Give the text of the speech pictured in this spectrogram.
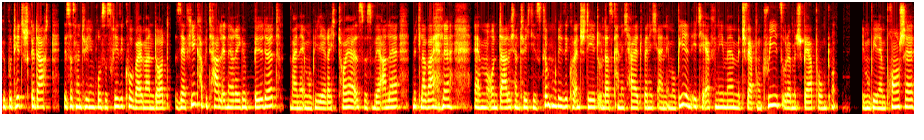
hypothetisch gedacht, ist das natürlich ein großes Risiko, weil man dort sehr viel Kapital in der Regel bildet, weil eine Immobilie recht teuer ist, wissen wir alle mittlerweile, ähm, und dadurch natürlich dieses Klumpenrisiko entsteht. Und das kann ich halt, wenn ich einen Immobilien-ETF nehme mit Schwerpunkt REITs oder mit Schwerpunkt Immobilienbranche,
